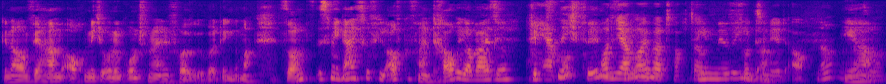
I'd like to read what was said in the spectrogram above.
genau, und wir haben auch nicht ohne Grund schon eine Folge über den gemacht. Sonst ist mir gar nicht so viel aufgefallen. Traurigerweise gibt's Naja, nicht Filme. Ronja Filme Räubertochter funktioniert auch, ne? Ja. Also,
